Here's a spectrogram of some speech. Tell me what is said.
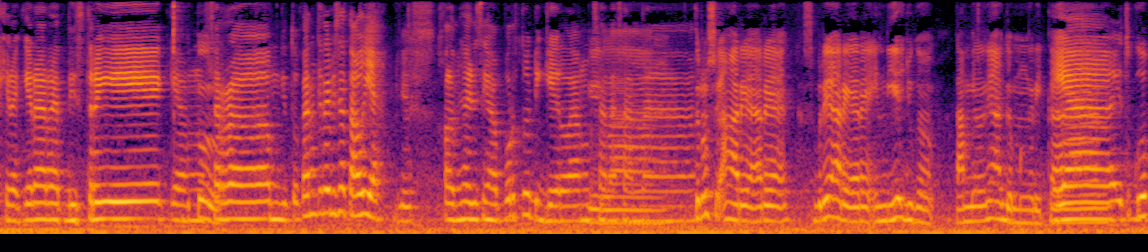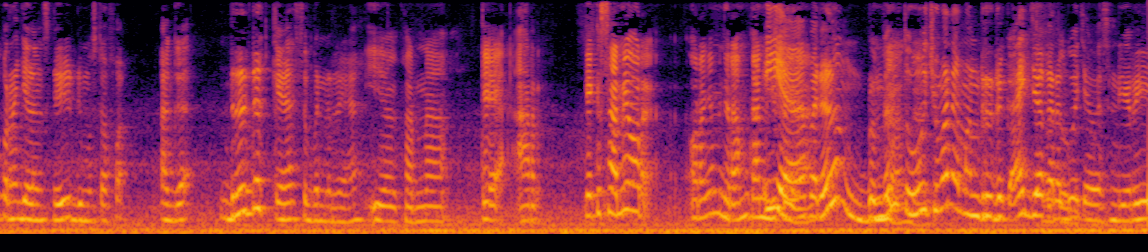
kira-kira red district yang Betul. serem gitu. Kan kita bisa tahu ya yes. kalau misalnya di Singapura tuh digelang sana-sana. Terus yang area-area sebenarnya area-area India juga Tamilnya agak mengerikan. Ya itu gue pernah jalan sendiri di Mustafa. Agak dredek ya sebenarnya. Iya karena kayak ar- kayak kesannya orang orangnya menyeramkan gitu iya ya. padahal belum tentu. enggak. cuman emang dredek aja karena Betul. gue cewek sendiri.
